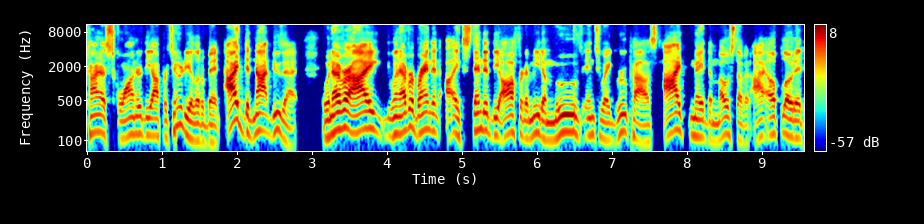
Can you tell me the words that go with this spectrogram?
kind of squandered the opportunity a little bit. I did not do that. Whenever I whenever Brandon uh, extended the offer to me to move into a group house, I made the most of it. I uploaded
